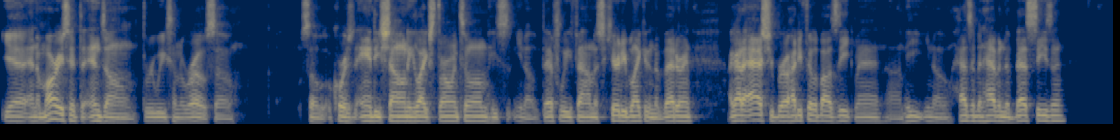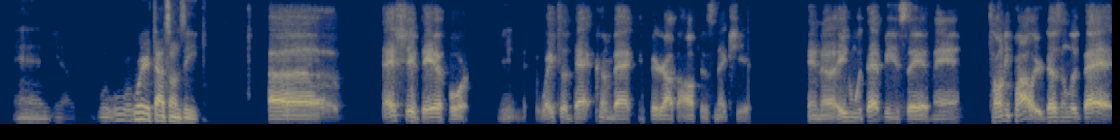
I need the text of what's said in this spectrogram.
Yeah, and Amari's hit the end zone three weeks in a row. So, so of course, Andy shown he likes throwing to him. He's you know definitely found a security blanket in a veteran. I got to ask you, bro, how do you feel about Zeke, man? Um, he you know hasn't been having the best season, and you know, what are your thoughts on Zeke? Uh, that shit there for. Wait till Dak come back and figure out the offense next year. And uh, even with that being said, man, Tony Pollard doesn't look bad.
